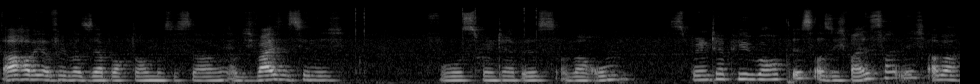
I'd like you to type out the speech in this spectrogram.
Da habe ich auf jeden Fall sehr Bock drauf, muss ich sagen. Und ich weiß jetzt hier nicht, wo Springtap ist und warum Springtap hier überhaupt ist. Also ich weiß es halt nicht, aber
